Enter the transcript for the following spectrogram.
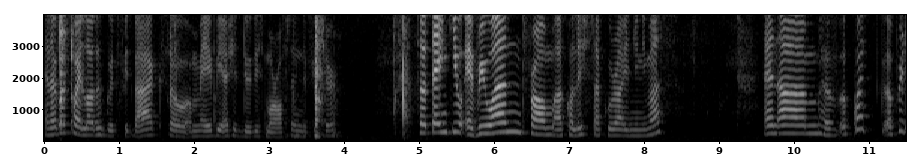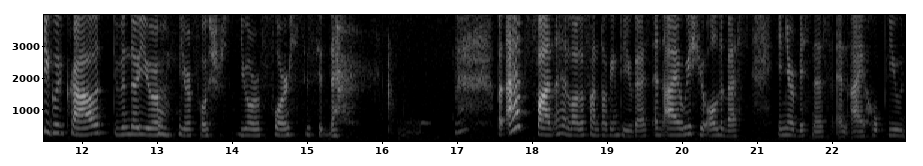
And i got quite a lot of good feedback so maybe i should do this more often in the future. So thank you everyone from uh, college sakura in unimas. And um have a quite a pretty good crowd even though you're you're forced you're forced to sit there fun. I had a lot of fun talking to you guys, and I wish you all the best in your business. And I hope you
